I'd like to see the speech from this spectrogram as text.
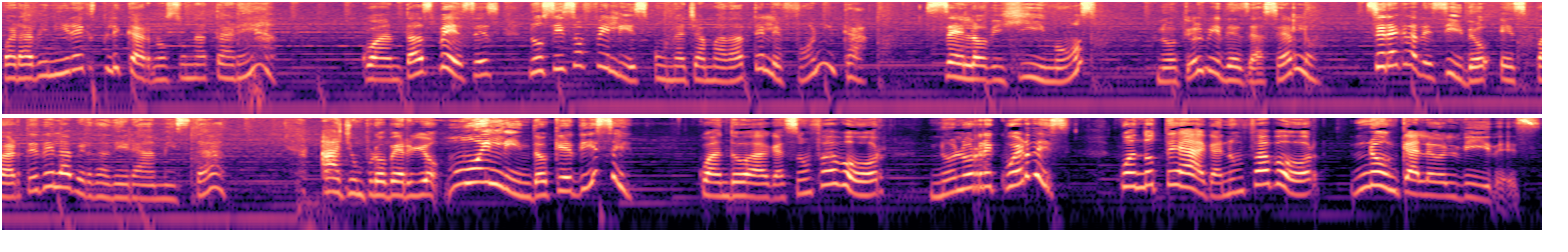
para venir a explicarnos una tarea? ¿Cuántas veces nos hizo feliz una llamada telefónica? ¿Se lo dijimos? No te olvides de hacerlo. Ser agradecido es parte de la verdadera amistad. Hay un proverbio muy lindo que dice, cuando hagas un favor, no lo recuerdes. Cuando te hagan un favor, nunca lo olvides.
